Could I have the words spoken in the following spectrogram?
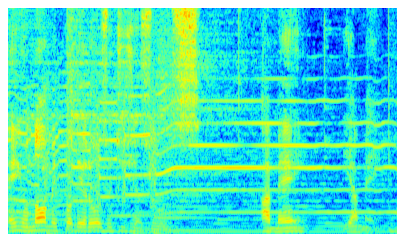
Em o nome poderoso de Jesus. Amém e amém.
